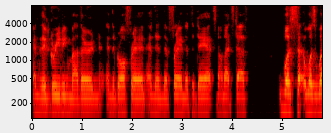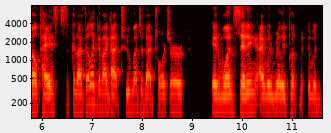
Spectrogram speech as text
and the grieving mother and, and the girlfriend, and then the friend at the dance and all that stuff was was well paced. Because I feel like if I got too much of that torture in one sitting, I would really put it would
